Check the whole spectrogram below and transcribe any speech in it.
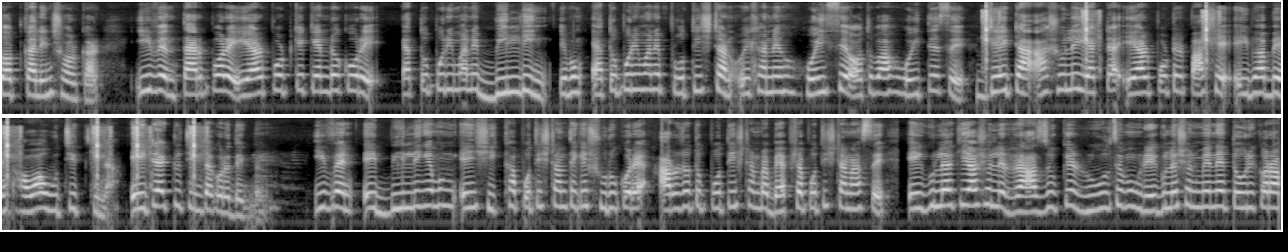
তৎকালীন সরকার। ইভেন তারপরে এয়ারপোর্টকে কেন্দ্র করে এত পরিমাণে বিল্ডিং এবং এত পরিমাণে প্রতিষ্ঠান ওইখানে হইছে অথবা হইতেছে যেটা আসলেই একটা এয়ারপোর্টের পাশে এইভাবে হওয়া উচিত কিনা, এইটা একটু চিন্তা করে দেখবেন। ইভেন এই বিল্ডিং এবং এই শিক্ষা প্রতিষ্ঠান থেকে শুরু করে আরও যত প্রতিষ্ঠান বা ব্যবসা প্রতিষ্ঠান আছে, এইগুলা কি আসলে রাজুকের রুলস এবং রেগুলেশন মেনে তৈরি করা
